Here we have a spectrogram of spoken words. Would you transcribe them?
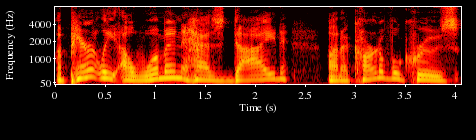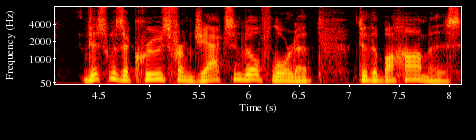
Apparently, a woman has died on a carnival cruise. This was a cruise from Jacksonville, Florida to the Bahamas,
